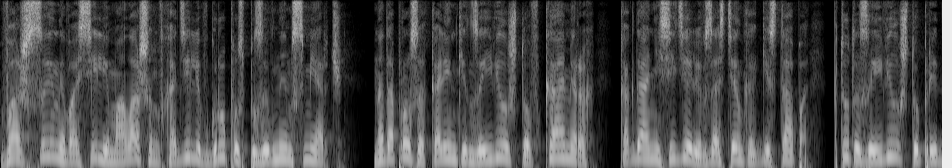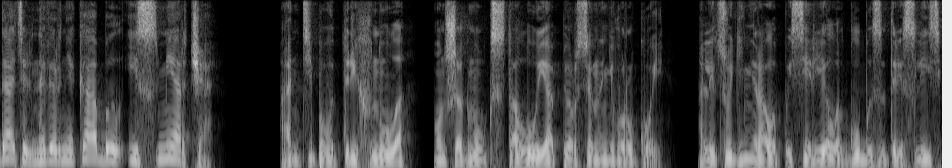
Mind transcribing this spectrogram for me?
Ваш сын и Василий Малашин входили в группу с позывным «Смерч». На допросах Калинкин заявил, что в камерах, когда они сидели в застенках гестапо, кто-то заявил, что предатель наверняка был из «Смерча». Антипова тряхнуло, он шагнул к столу и оперся на него рукой. Лицо генерала посерело, губы затряслись.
